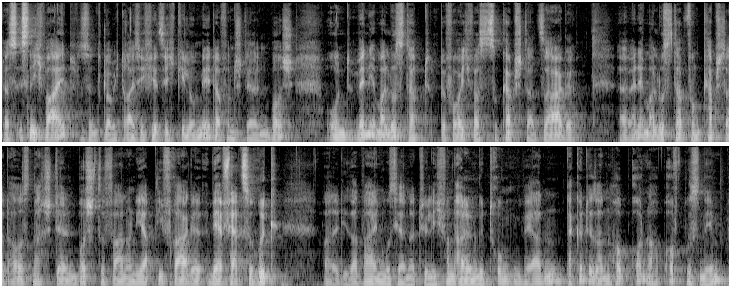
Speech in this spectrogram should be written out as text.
Das ist nicht weit, das sind, glaube ich, 30, 40 Kilometer von Stellenbosch. Und wenn ihr mal Lust habt, bevor ich was zu Kapstadt sage, äh, wenn ihr mal Lust habt, von Kapstadt aus nach Stellenbosch zu fahren und ihr habt die Frage, wer fährt zurück? Weil dieser Wein muss ja natürlich von allen getrunken werden. Da könnt ihr so einen Hop-on, Hop-off-Bus nehmen.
